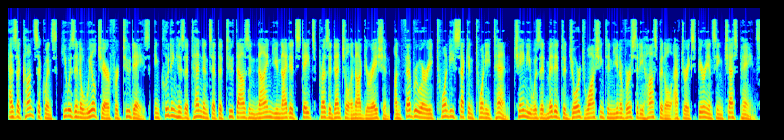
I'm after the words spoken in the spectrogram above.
As a consequence, he was in a wheelchair for two days, including his attendance at the 2009 United States presidential inauguration. On February 22, 2010, Cheney was admitted to George Washington University Hospital after experiencing chest pains.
